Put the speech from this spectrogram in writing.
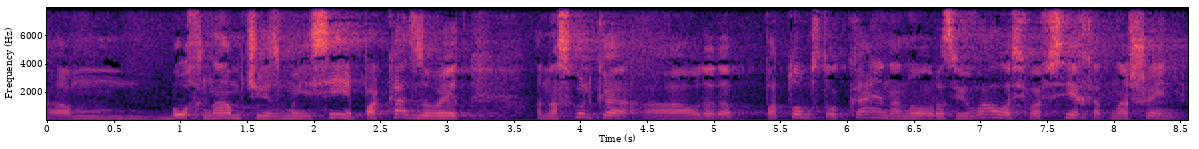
Бог нам через Моисея показывает, насколько а, вот это потомство Каина, оно развивалось во всех отношениях.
